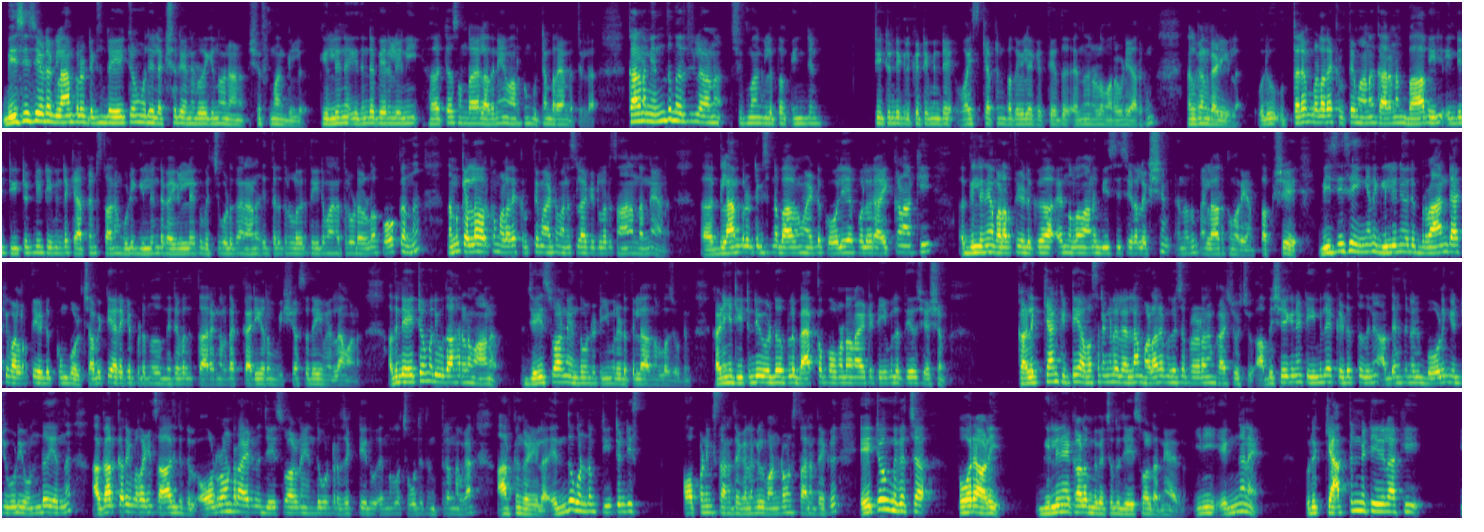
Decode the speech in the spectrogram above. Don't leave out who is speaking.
Speaker 1: B C സിയുടെ glam പൊളിറ്റിക്സിന്റെ ഏറ്റവും വലിയ ലക്ഷറി അനുഭവിക്കുന്നവനാണ് ഷിഫ്മാൻ ഗില്ല്. ഗില്ലിന് ഇതിന്റെ പേരിൽ ഇനി ഹേർട്ടേഴ്സ് ഉണ്ടായാൽ അതിനെയും ആർക്കും കുറ്റം പറയാൻ പറ്റില്ല. കാരണം എന്ത് മെറിറ്റിലാണ് ഷിഫ്മാൻ ഗില്ല് ഇപ്പം ഇന്ത്യൻ ടി ട്വന്റി ക്രിക്കറ്റ് ടീമിന്റെ വൈസ് ക്യാപ്റ്റൻ പദവിയിലേക്ക് എത്തിയത് എന്നതിനുള്ള മറുപടി ആർക്കും നൽകാൻ കഴിയില്ല. ഒരു ഉത്തരം വളരെ കൃത്യമാണ്. കാരണം ഭാവിയിൽ ഇന്ത്യൻ ടി ട്വന്റി ടീമിന്റെ ക്യാപ്റ്റൻ സ്ഥാനം കൂടി ഗില്ലിന്റെ കൈകളിലേക്ക് വെച്ചു കൊടുക്കാനാണ് ഇത്തരത്തിലുള്ള ഒരു തീരുമാനത്തിലൂടെയുള്ള പോക്കെന്ന് നമുക്കെല്ലാവർക്കും വളരെ കൃത്യമായിട്ട് മനസ്സിലാക്കിയിട്ടുള്ള ഒരു സാധനം തന്നെയാണ്. ഗ്ലാം പൊളിറ്റിക്സിന്റെ ഭാഗമായിട്ട് കോഹ്ലിയെ പോലെ ഒരു ഐക്കണാക്കി ഗില്ലിനെ വളർത്തിയെടുക്കുക എന്നുള്ളതാണ് ബി സി സിയുടെ ലക്ഷ്യം എന്നതും എല്ലാവർക്കും അറിയാം. പക്ഷേ ബി സി സി ഇങ്ങനെ ഗില്ലിനെ ഒരു ബ്രാൻഡാക്കി വളർത്തിയെടുക്കുമ്പോൾ ചവിട്ടി അരയ്ക്കപ്പെടുന്നത് നിരവധി താരങ്ങളുടെ കരിയറും വിശ്വാസ്യതയും എല്ലാമാണ്. അതിന്റെ ഏറ്റവും വലിയ ഉദാഹരണമാണ് ജയ്സ്വാളിനെ എന്തുകൊണ്ട് ടീമിൽ എടുത്തില്ല എന്നുള്ള ചോദ്യം. കഴിഞ്ഞ ടി ട്വന്റി വേൾഡ് കപ്പിൽ ബാക്കപ്പ് ഓപ്പണറായിട്ട് ടീമിലെത്തിയതിനു ശേഷം കളിക്കാൻ കിട്ടിയ അവസരങ്ങളിലെല്ലാം വളരെ മികച്ച പ്രകടനം കാഴ്ചവെച്ചു. അഭിഷേകിനെ ടീമിലേക്ക് എടുത്തതിന് അദ്ദേഹത്തിന് ഒരു ബോളിംഗ് എഡ്ജ് കൂടി ഉണ്ട് എന്ന് അഗാർക്കറി പറയുന്ന സാഹചര്യത്തിൽ ഓൾറൗണ്ടർ ആയിരുന്ന ജയ്സ്വാളിനെ എന്തുകൊണ്ട് റിജക്ട് ചെയ്തു എന്നുള്ള ചോദ്യത്തിന് ഉത്തരം നൽകാൻ ആർക്കും കഴിയില്ല. എന്തുകൊണ്ടും ടി ട്വന്റി ഓപ്പണിംഗ് സ്ഥാനത്തേക്ക് അല്ലെങ്കിൽ വൺ ഡൗൺ സ്ഥാനത്തേക്ക് ഏറ്റവും മികച്ച പോരാളി ഗില്ലിനേക്കാളും മികച്ചത് ജയ്സ്വാൾ തന്നെയായിരുന്നു. ഇനി എങ്ങനെ ഒരു ക്യാപ്റ്റൻ മെറ്റീരിയലാക്കി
